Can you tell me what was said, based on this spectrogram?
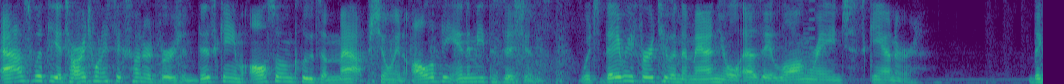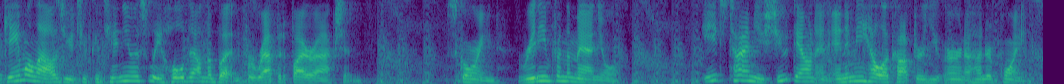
As with the Atari 2600 version, this game also includes a map showing all of the enemy positions, which they refer to in the manual as a long range scanner. The game allows you to continuously hold down the button for rapid fire action. Scoring. Reading from the manual. Each time you shoot down an enemy helicopter, you earn 100 points.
